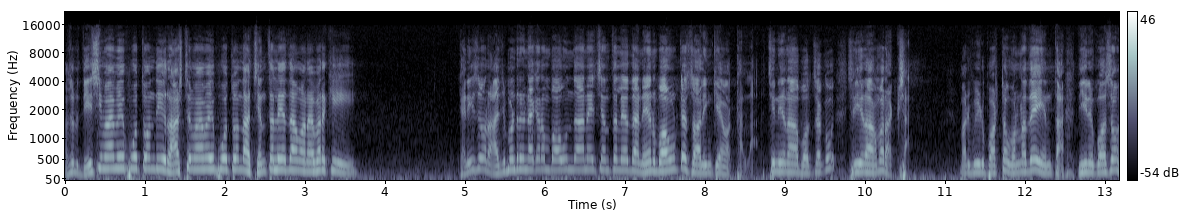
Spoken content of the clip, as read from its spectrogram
అసలు దేశం ఏమైపోతుంది రాష్ట్రం ఏమైపోతుంది ఆ చింత లేదా మన ఎవరికి? కనీసం రాజమండ్రి నగరం బాగుందా అనే చింత లేదా? నేను బాగుంటే చాలు ఇంకేం అక్కల్లా చిన్ని నా బొత్సకు శ్రీరామ రక్ష. మరి వీడు పొట్ట ఉన్నదే ఇంత. దీనికోసం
